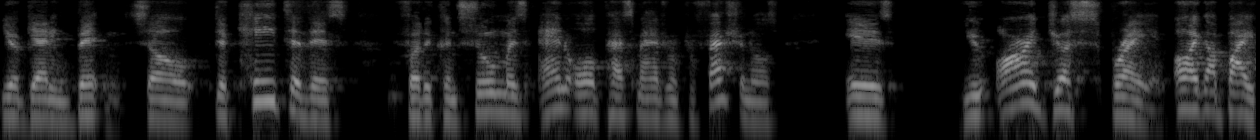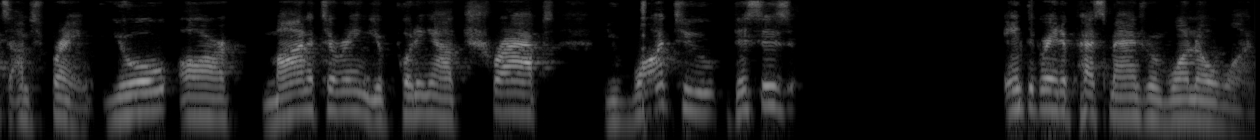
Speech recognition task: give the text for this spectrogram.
you're getting bitten. So the key to this for the consumers and all pest management professionals is you aren't just spraying. Oh, I got bites, I'm spraying. You are monitoring, you're putting out traps. You want to, this is integrated pest management 101.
